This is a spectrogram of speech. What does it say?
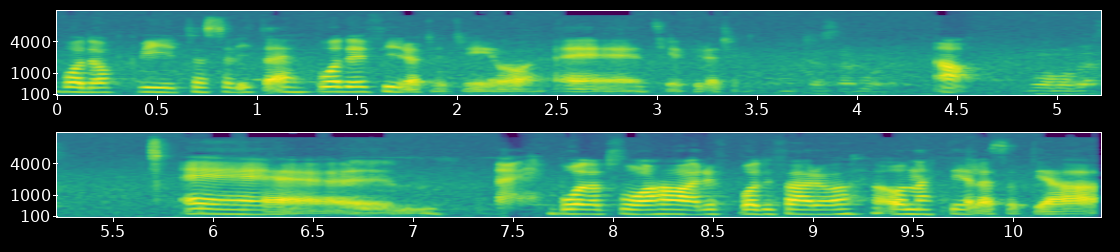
både och. Vi testade lite. Både 4-3-3 och eh, 3-4-3. Testade båda? Ja. Vad var bäst? Eh, nej, båda två har både för och, och nackdelar så att jag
